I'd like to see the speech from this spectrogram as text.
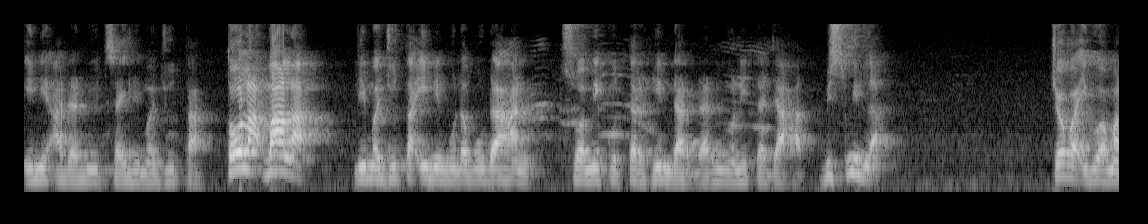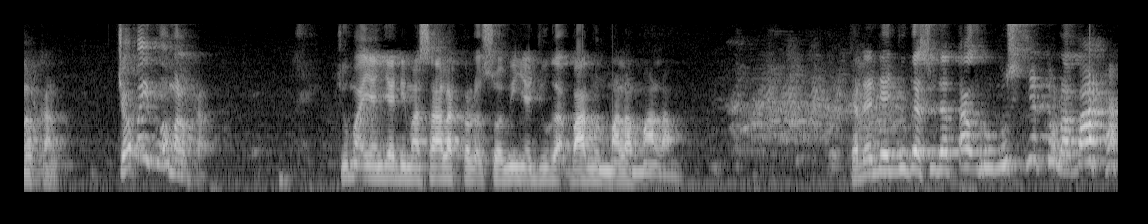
ini ada duit saya 5 juta. Tolak bala. 5 juta ini mudah-mudahan suamiku terhindar dari wanita jahat. Bismillah. Coba ibu amalkan. Coba ibu amalkan. Cuma yang jadi masalah kalau suaminya juga bangun malam-malam. Karena dia juga sudah tahu rumusnya tolak bala.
